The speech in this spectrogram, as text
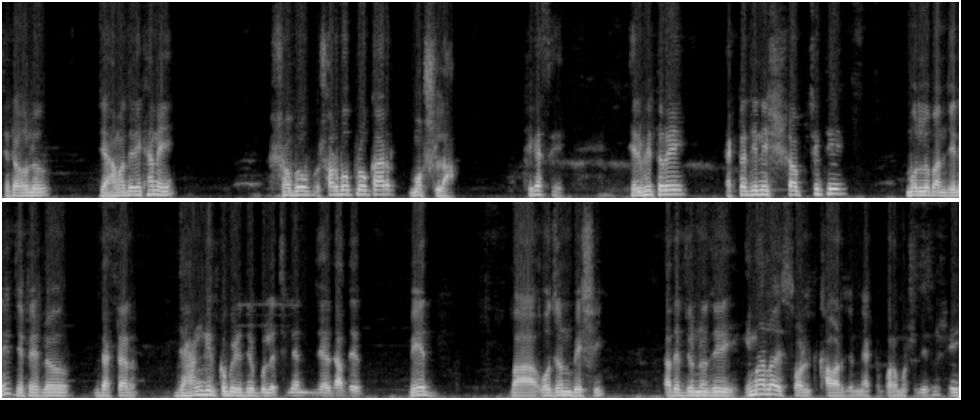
সেটা হলো যে আমাদের এখানে সর্ব সর্বপ্রকার মশলা, ঠিক আছে? এর ভিতরে একটা জিনিস সবচেয়ে মূল্যবান জিনিস, যেটা হলো ডাক্তার জাহাঙ্গীর কবির যে বলেছিলেন যে যাদের মেদ বা ওজন বেশি, তাদের জন্য যে হিমালয় সল্ট খাওয়ার জন্য একটা পরামর্শ দিয়েছিল, সেই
